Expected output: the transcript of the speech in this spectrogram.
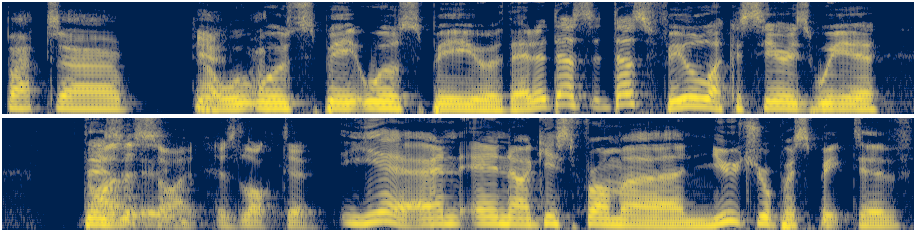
but. Uh, yeah, Yeah, we'll, we'll spare we'll spare you of that. It does it does feel like a series where there's Either side is locked in. Yeah, and and I guess from a neutral perspective,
